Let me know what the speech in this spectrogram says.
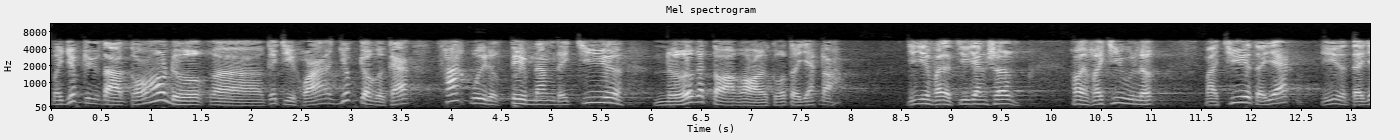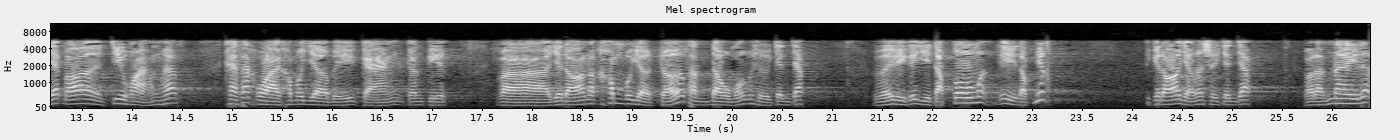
mà giúp cho chúng ta có được à, cái chìa khóa giúp cho người khác phát huy được tiềm năng để chia nửa cái tòa ngồi của tự giác đó. Dĩ nhiên phải là chia giang sơn không phải chia quyền lực mà chia tự giác. Chỉ là tự giác đó chia hoài không hết khai thác hoài không bao giờ bị cạn cạn kiệt và do đó nó không bao giờ trở thành đầu mối của sự tranh chấp. Bởi vì cái gì độc tôn á cái gì độc nhất thì cái đó dẫn đến sự tranh chấp còn đằng này đó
